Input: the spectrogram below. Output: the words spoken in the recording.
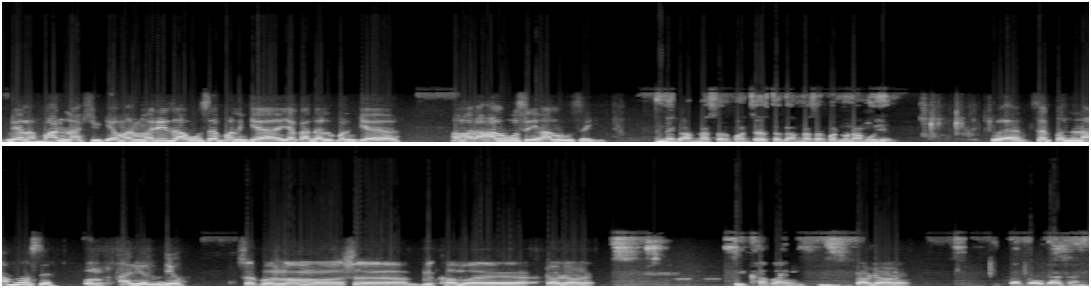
બેલા પાડી નાખશું કે? અમારે મરી જવું છે પણ કે એકાદન પણ કે અમારે હાલવું છે હાલવું છે. અને ગામના સરપંચ ગામના સરપંચનું નામ શું છે? સરપંચનું નામ શું છે? બોલો. આલ્યો દ્યો. સરપંચ નામ ભીખાભાઈ ટાઢાણે. ભીખાભાઈ? ટાઢાણે. ભીખાભાઈ દાટાણી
